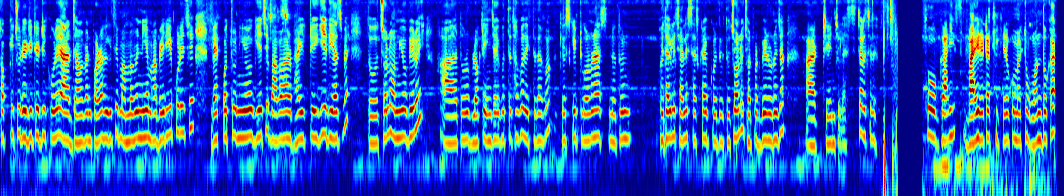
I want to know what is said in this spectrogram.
সব কিছু রেডি টেডি করে আর জামা প্যান্ট পরা হয়ে গেছে। মামামে নিয়ে মা বেরিয়ে পড়েছে, ব্যাগপত্র নিয়েও গিয়েছে। বাবা আর ভাই একটু এগিয়ে দিয়ে আসবে। তো চলো আমিও বেরোই আর তোমরা ব্লগটা এনজয় করতে থাকো, দেখতে থাকো। কেউ স্কিপ্ট করবে না, নতুন হয়ে থাকলে চ্যানেল সাবস্ক্রাইব করে দেবে তো চলো ঝটপট বেরোনো যাক আর ট্রেন চলে আসছে। চলো চলো। সো গাইস বাইরেটা ঠিক এরকম একটা অন্ধকার।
